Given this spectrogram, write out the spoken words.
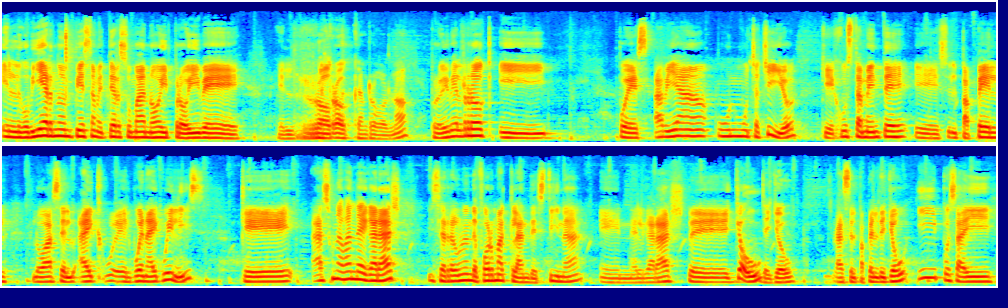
el gobierno empieza a meter su mano y prohíbe el rock Rock and roll, ¿no? prohíbe el rock y pues había un muchachillo que justamente es el papel lo hace el, Ike- el buen Ike Willis que hace una banda de garage y se reúnen de forma clandestina en el garage de Joe De Joe. hace el papel de Joe y pues ahí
